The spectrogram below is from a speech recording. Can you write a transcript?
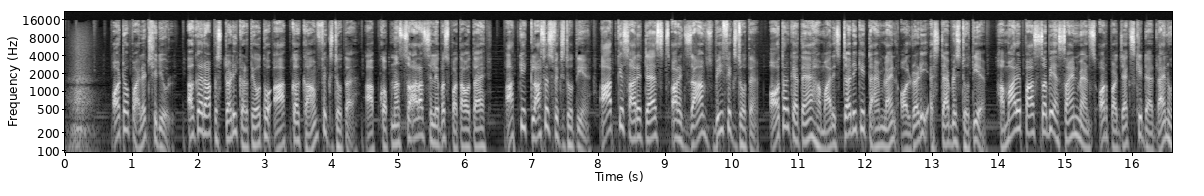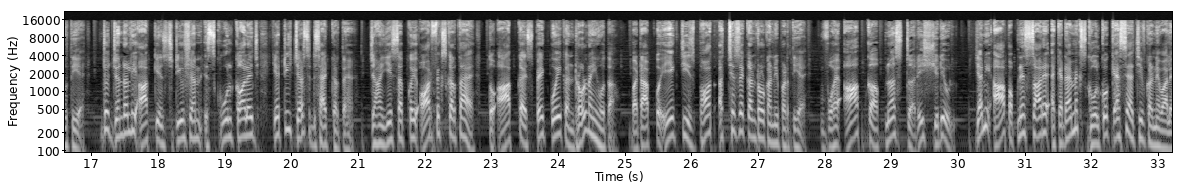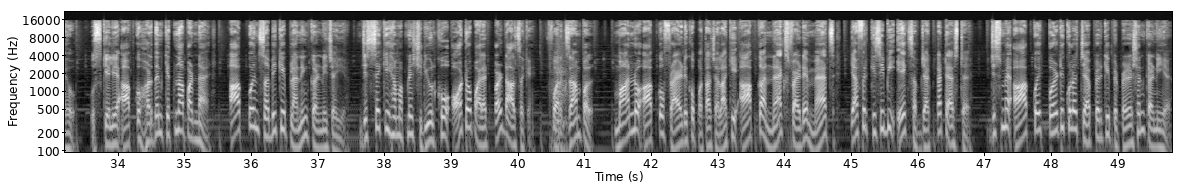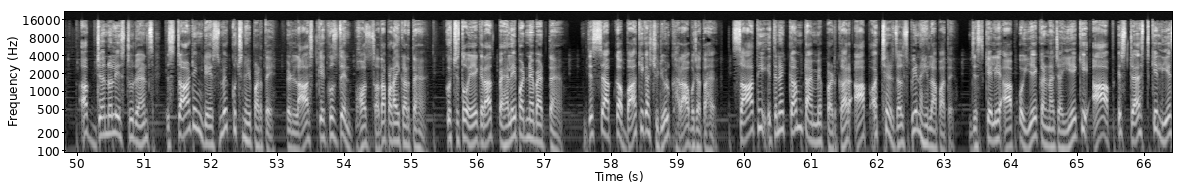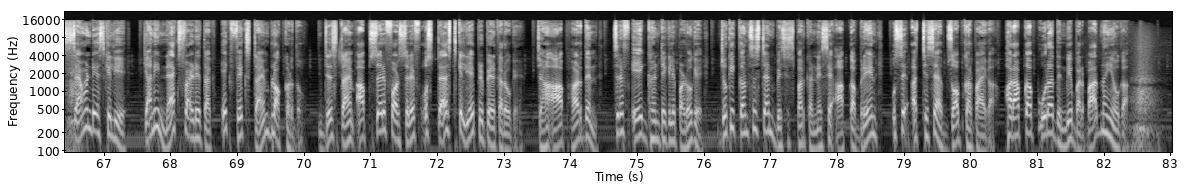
ऑटो पायलट शेड्यूल अगर आप स्टडी करते हो तो आपका काम फिक्स्ड होता है। आपको अपना सारा सिलेबस पता होता है आपकी क्लासेस फिक्स्ड होती हैं। आपके सारे टेस्ट और एग्ज़ाम्स भी फिक्स्ड होते हैं। ऑथर कहते हैं, हमारी स्टडी की टाइमलाइन ऑलरेडी एस्टेब्लिश्ड होती है। हमारे पास सभी असाइनमेंट्स और प्रोजेक्ट्स की डेडलाइन होती है, जो जनरली आपके इंस्टीट्यूशन स्कूल कॉलेज या टीचर्स डिसाइड करते हैं। जहाँ ये सब कोई और फिक्स करता है तो आपका इस पे कोई कंट्रोल नहीं होता। बट आपको एक चीज़ बहुत अच्छे से कंट्रोल करनी पड़ती है, वो है आपका अपना स्टडी शेड्यूल यानी आप अपने सारे एकेडमिक्स गोल को कैसे अचीव करने वाले हो? उसके लिए आपको हर दिन कितना पढ़ना है? आपको इन सभी की प्लानिंग करनी चाहिए, जिससे कि हम अपने शेड्यूल को ऑटो पायलट पर डाल सकें। फॉर एग्ज़ाम्पल मान लो आपको फ्राइडे को पता चला कि आपका नेक्स्ट फ्राइडे मैथ्स या फिर किसी भी एक सब्जेक्ट का टेस्ट है, जिसमें आपको एक पर्टिकुलर चैप्टर की प्रिपरेशन करनी है। अब जनरली स्टूडेंट्स स्टार्टिंग डेज़ में कुछ नहीं पढ़ते, फिर लास्ट के कुछ दिन बहुत ज़्यादा पढ़ाई करते हैं। कुछ तो एक रात पहले ही पढ़ने बैठते हैं। जिससे आपका बाकी का शेड्यूल खराब हो जाता है। साथ ही इतने कम टाइम में पढ़कर आप अच्छे रिजल्ट्स भी नहीं ला पाते, जिसके लिए आपको ये करना चाहिए कि आप इस टेस्ट के लिए सेवन डेज़ के लिए, यानी नेक्स्ट फ्राइडे तक एक फिक्स टाइम ब्लॉक कर दो, जिस टाइम आप सिर्फ़ और सिर्फ़ उस टेस्ट के लिए प्रिपेयर करोगे, जहाँ आप हर दिन सिर्फ़ एक घंटे के लिए पढ़ोगे, जो कि कंसिस्टेंट बेसिस पर करने से आपका ब्रेन उसे अच्छे से एब्जॉर्ब कर पाएगा और आपका पूरा दिन भी बर्बाद नहीं होगा।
